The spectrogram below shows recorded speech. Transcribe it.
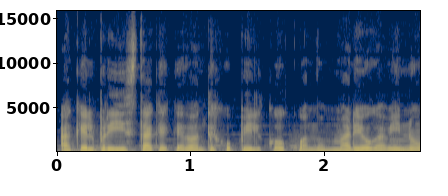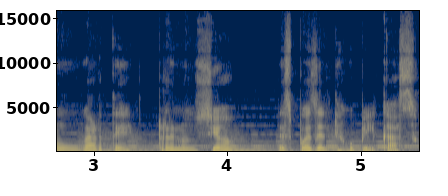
aquel priista que quedó en Tejupilco cuando Mario Gavino Ugarte renunció después del Tejupilcazo.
